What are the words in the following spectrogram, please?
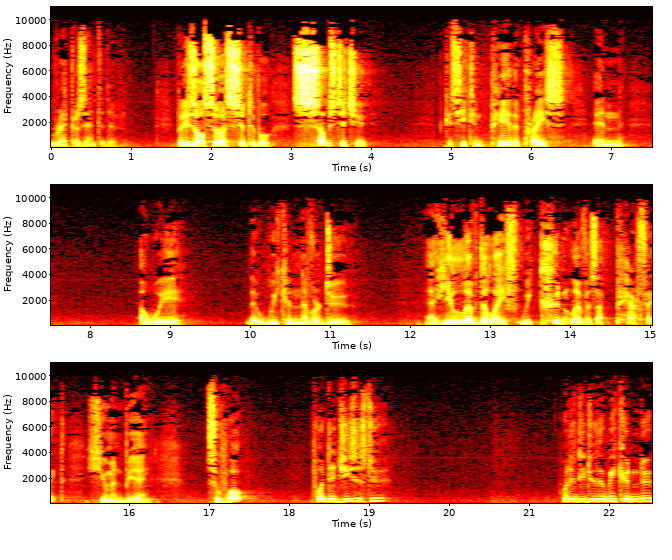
representative. But he's also a suitable substitute because he can pay the price in a way that we can never do. Uh, he lived a life we couldn't live as a perfect human being. So, what, what did Jesus do? What did he do that we couldn't do?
